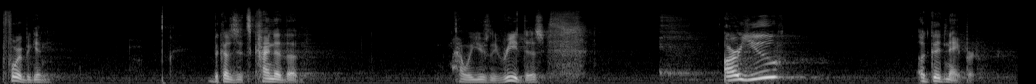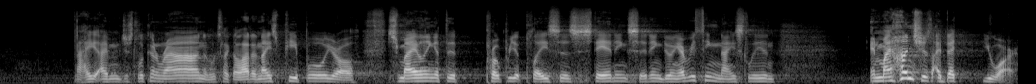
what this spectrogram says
before we begin, because it's kind of the how we usually read this. Are you a good neighbor? I, am just looking around. It looks like a lot of nice people. You're all smiling at the appropriate places, standing, sitting, doing everything nicely. And, and my hunch is I bet you are.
